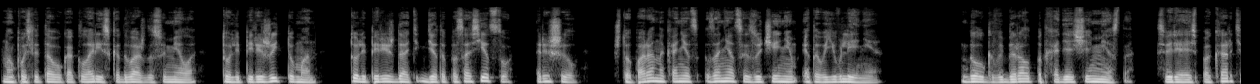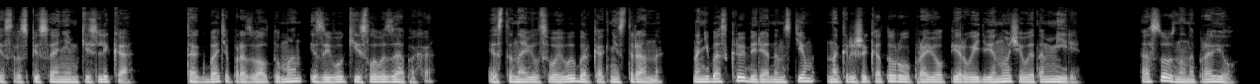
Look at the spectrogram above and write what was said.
Но после того, как Лариска дважды сумела то ли пережить туман, то ли переждать где-то по соседству, решил, что пора, наконец, заняться изучением этого явления. Долго выбирал подходящее место, сверяясь по карте с расписанием кисляка. Так батя прозвал туман из-за его кислого запаха. И остановил свой выбор, как ни странно, на небоскребе рядом с тем, на крыше которого провел первые две ночи в этом мире. Осознанно провел,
